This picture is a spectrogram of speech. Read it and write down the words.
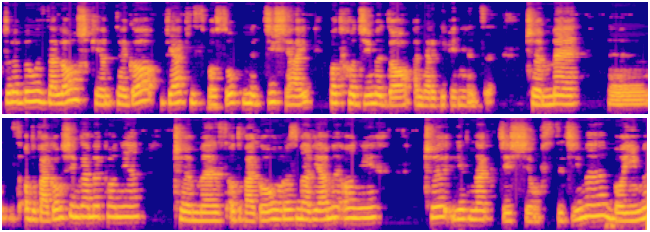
które były zalążkiem tego, w jaki sposób my dzisiaj podchodzimy do energii pieniędzy. Czy my z odwagą sięgamy po nie, czy my z odwagą rozmawiamy o nich, czy jednak gdzieś się wstydzimy, boimy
